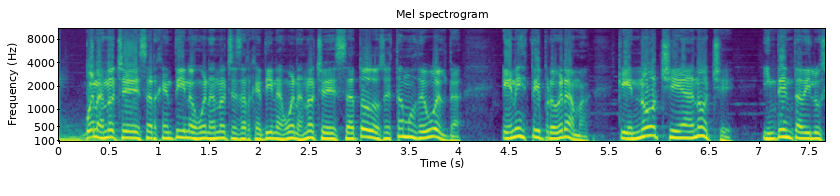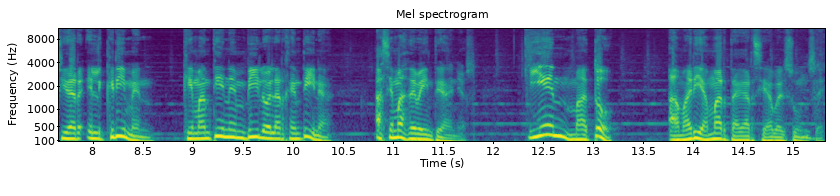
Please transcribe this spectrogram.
Buenas noches argentinos, buenas noches argentinas, buenas noches a todos. Estamos de vuelta en este programa que noche a noche intenta dilucidar el crimen que mantiene en vilo a la Argentina hace más de 20 años. ¿Quién mató a María Marta García Belsunce?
